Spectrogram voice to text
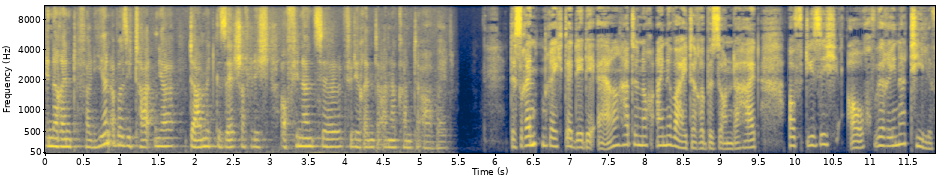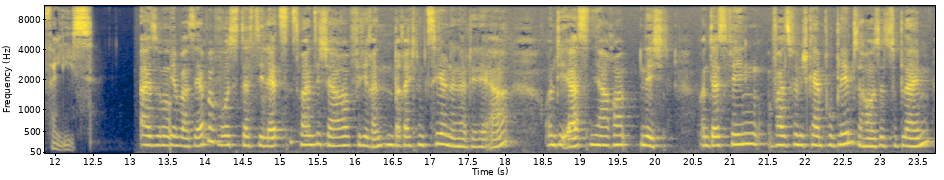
in der Rente verlieren, aber sie taten ja damit gesellschaftlich auch finanziell für die Rente anerkannte Arbeit. Das Rentenrecht der DDR hatte noch eine weitere Besonderheit, auf die sich auch Verena Thiele verließ. Also mir war sehr bewusst, dass die letzten 20 Jahre für die Rentenberechnung zählen in der DDR und die ersten Jahre nicht. Und deswegen war es für mich kein Problem, zu Hause zu bleiben,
